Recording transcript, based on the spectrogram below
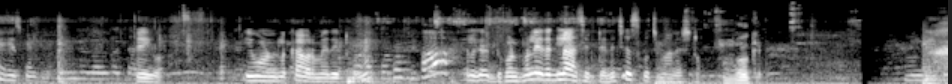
వేసుకుంటాను ఇగో ఈ వంటలు కవర్ మీద పెట్టుకుని ఇలా అద్దుకుంటాం లేదా గ్లాస్ ఎట్టని చేసుకోవచ్చు మన ఇష్టం. ఓకే. ముందైతే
